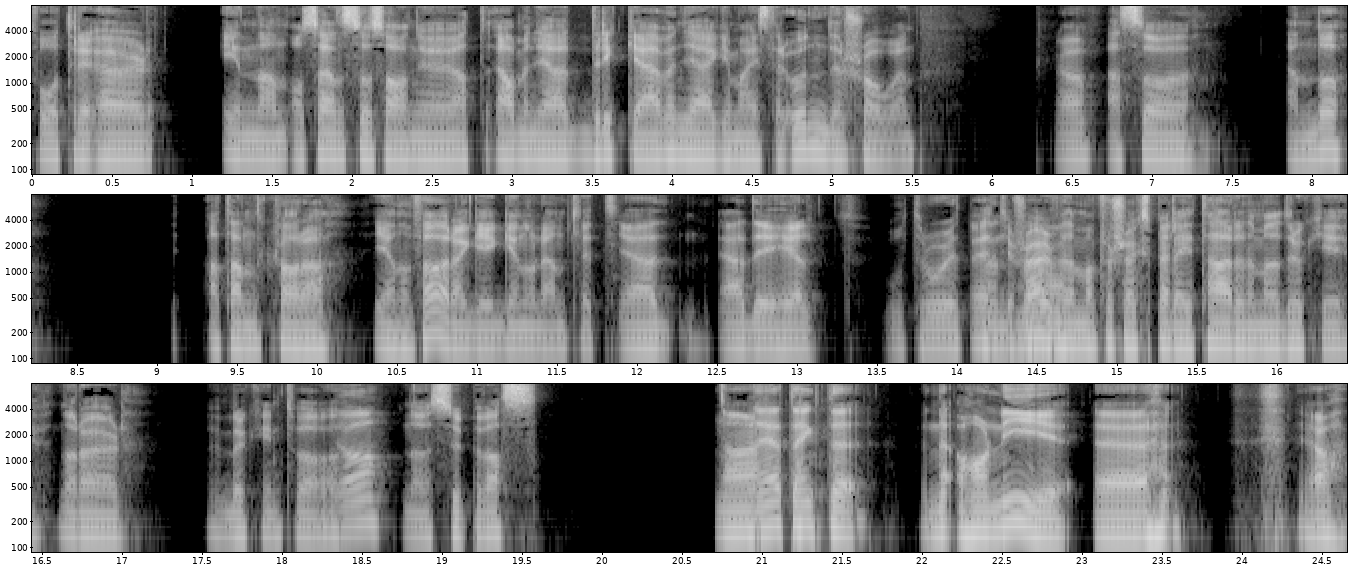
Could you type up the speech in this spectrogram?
två, tre öl innan och sen så sa han ju att, ja men jag dricker även Jägermeister under showen. Ja. Alltså, ändå att han klarar genomföra giggen ordentligt. Ja, ja, det är helt otroligt. Jag vet ju själv när man försöker spela gitarr när man har druckit några öl. Det brukar inte vara Ja. någon supervass. Nej. Nej, jag tänkte, har ni... Eh, ja,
